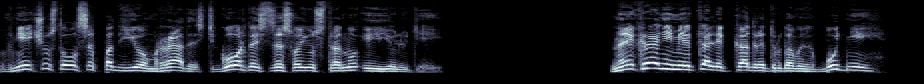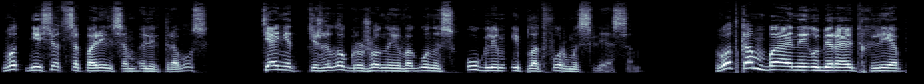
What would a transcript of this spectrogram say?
В ней чувствовался подъем, радость, гордость за свою страну и ее людей. На экране мелькали кадры трудовых будней, Вот несется по рельсам электровоз, тянет тяжело груженные вагоны с углем и платформы с лесом. Вот комбайны убирают хлеб.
